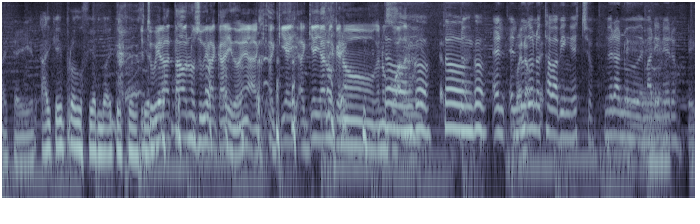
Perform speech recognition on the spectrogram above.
hay, que ir, hay que ir produciendo, hay que ir Si estuviera atado no se hubiera caído, ¿eh? Aquí, aquí hay, aquí hay algo que no, que no cuadra. Tongo, tongo. El, el Bueno, nudo no eh, estaba bien hecho. No era nudo de Eh, marinero. eh,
